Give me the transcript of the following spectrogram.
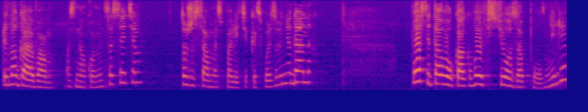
Предлагаю вам ознакомиться с этим. То же самое с политикой использования данных. После того, как вы все заполнили,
